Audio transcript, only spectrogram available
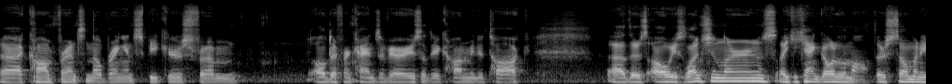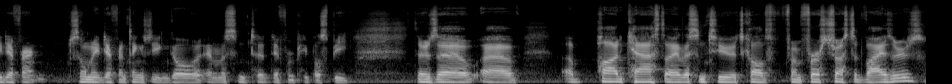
uh, conference and they'll bring in speakers from all different kinds of areas of the economy to talk. Uh, there's always lunch and learns. Like you can't go to them all. There's so many different so many different things you can go and listen to different people speak. There's a, a, a podcast that I listen to. It's called From First Trust Advisors.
